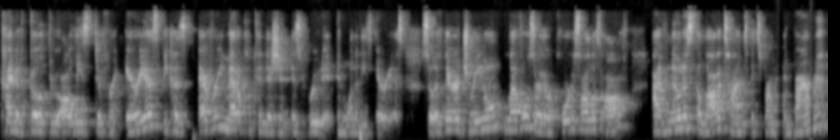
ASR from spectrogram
kind of go through all these different areas because every medical condition is rooted in one of these areas. So if their adrenal levels or their cortisol is off, I've noticed a lot of times it's from environment,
